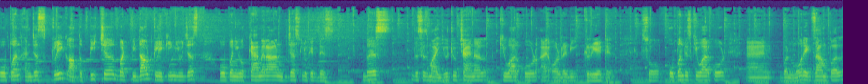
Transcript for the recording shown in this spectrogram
open and just click of the picture but without clicking you just open your camera and just look at this. This this is my YouTube channel QR code I already created. So open this QR code and one more example.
